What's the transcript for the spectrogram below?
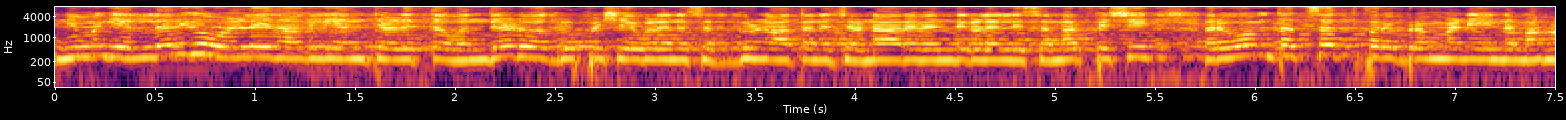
ನಿಮಗೆ ಎಲ್ಲರಿಗೂ ಒಳ್ಳೆಯದಾಗಲಿ ಅಂತ ಹೇಳುತ್ತಾ ಒಂದೆರಡು ಅಗ್ರೂಪ ಸೇವೆಗಳನ್ನು ಸದ್ಗುರುನಾಥನ ಚರಣಾರವೆಂದುಗಳಲ್ಲಿ ಸಮರ್ಪಿಸಿ. ಓಂ ತತ್ಸತ್ ಪರಬ್ರಹ್ಮಣೇ ನಮಃ.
